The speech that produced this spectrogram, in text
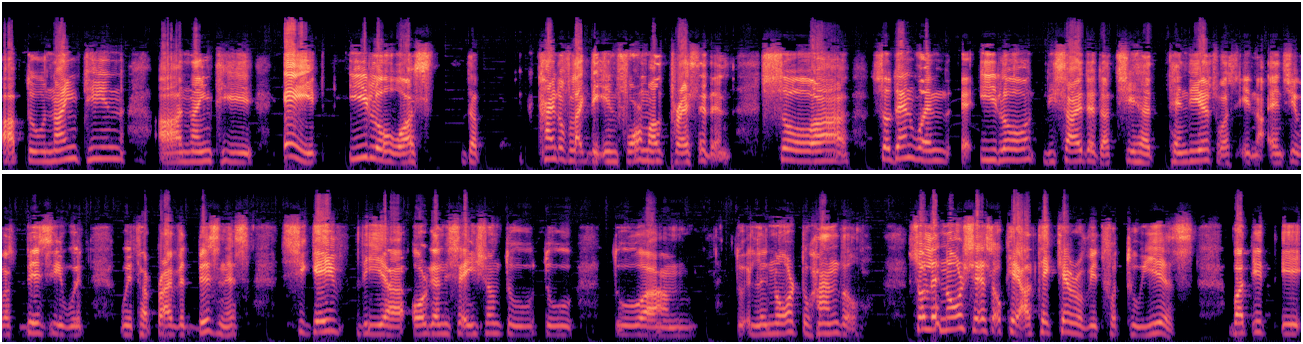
up to 1998, ELO was kind of like the informal president. So uh, so then when Elo decided that she had 10 years was in and she was busy with with her private business, she gave the uh, organization to to to um, to Lenore to handle. So Lenore says, "Okay, I'll take care of it for two years." But it, it,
